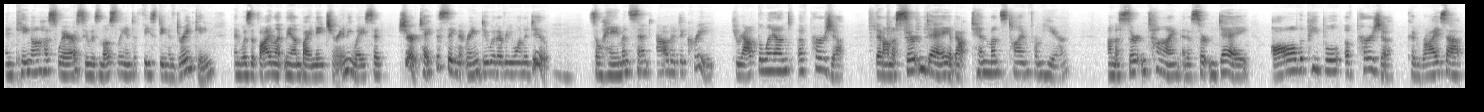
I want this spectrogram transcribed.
And King Ahasuerus, who is mostly into feasting and drinking and was a violent man by nature anyway, said, Sure, take the signet ring, do whatever you want to do. So Haman sent out a decree throughout the land of Persia that on a certain day, about 10 months' time from here, on a certain time and a certain day, all the people of Persia could rise up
